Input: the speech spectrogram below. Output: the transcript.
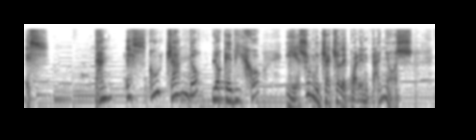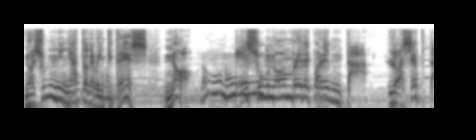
¿Están escuchando lo que dijo? Y es un muchacho de 40 años. No es un niñato de 23. No. No, no. Es un hombre de 40. Lo acepta.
